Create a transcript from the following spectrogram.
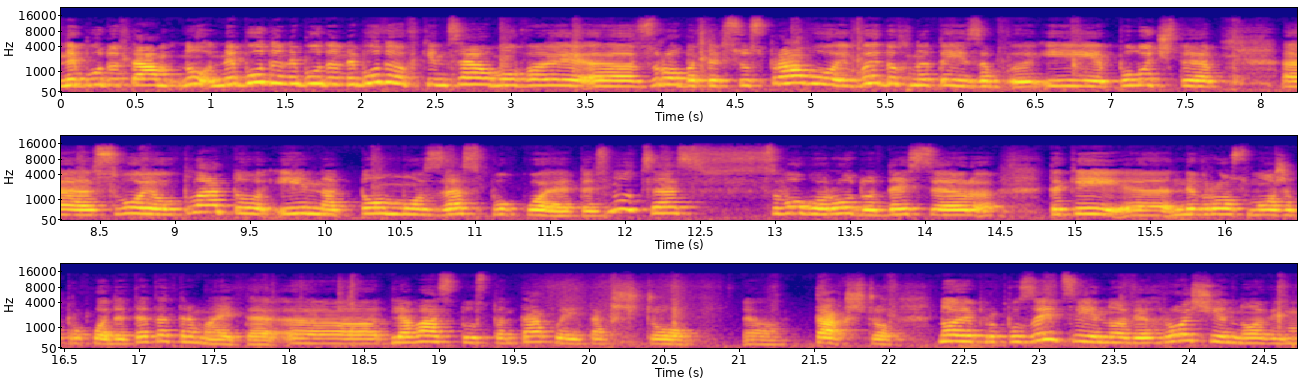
не буду там. Ну не буду, не буду, не буду. В кінцевому ви е, зробите всю справу і видохнете, і і получите е, свою оплату, і на тому заспокоїтесь. Ну, це свого роду десь е, такий е, невроз може проходити. Та тримайте. Е, Для вас туз пентаклей, так що. Е, Так що нові пропозиції, нові гроші, нові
